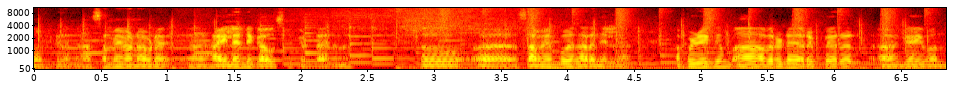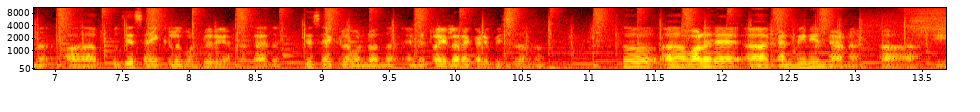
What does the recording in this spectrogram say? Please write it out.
നോക്കിയതാണ് ആ സമയമാണ് അവിടെ ഹൈലാൻഡ് ഹൗസ് ഒക്കെ ഉണ്ടായിരുന്നത്. സോ സമയം പോയത് അറിഞ്ഞില്ല. അപ്പോഴേക്കും അവരുടെ റിപ്പയർ ഗൈ വന്ന് പുതിയ സൈക്കിൾ കൊണ്ടുവരികയാണ്. അതായത് പുതിയ സൈക്കിൾ കൊണ്ടുവന്ന് എന്റെ ട്രെയിലറെ കടിപ്പിച്ചു തന്നു. സോ വളരെ കൺവീനിയന്റ് ആണ് ഈ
